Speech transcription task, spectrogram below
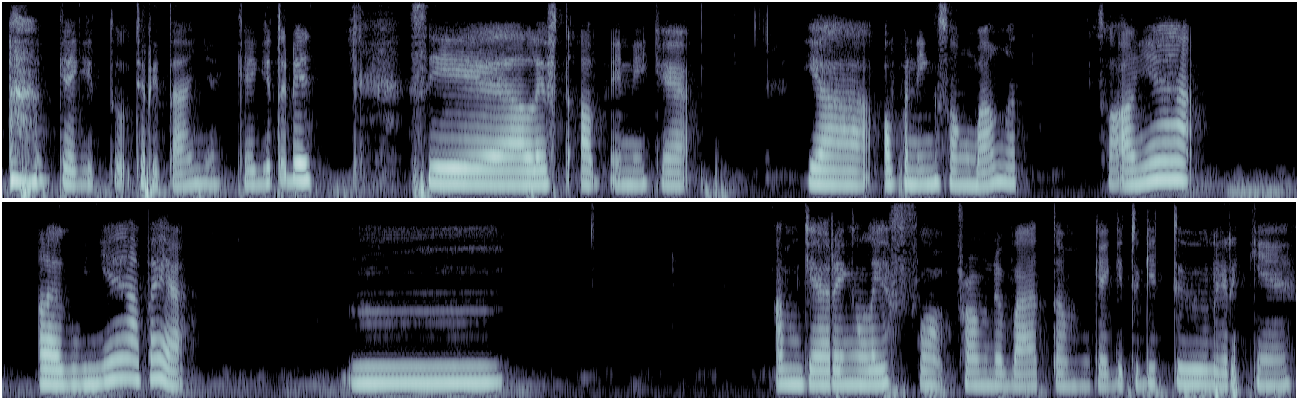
Kayak gitu ceritanya. Kayak gitu deh si lift up ini kayak ya opening song banget. Soalnya lagunya apa ya? Hmm, I'm getting lift from, from the bottom kayak gitu-gitu liriknya.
